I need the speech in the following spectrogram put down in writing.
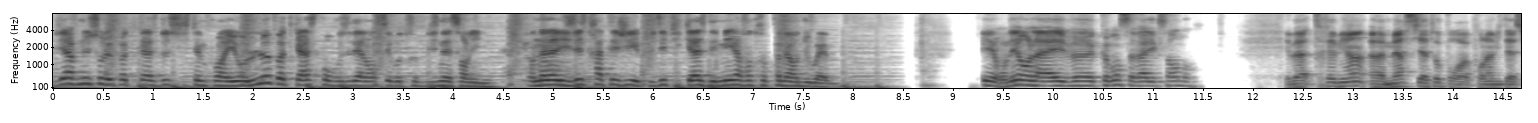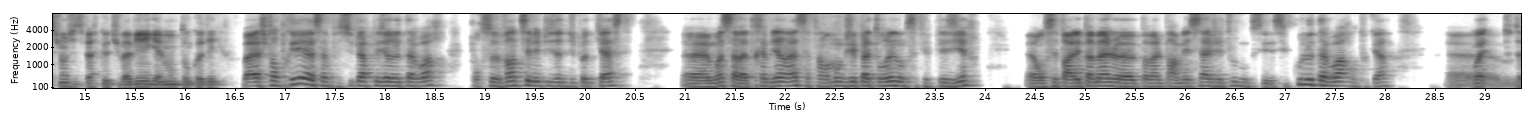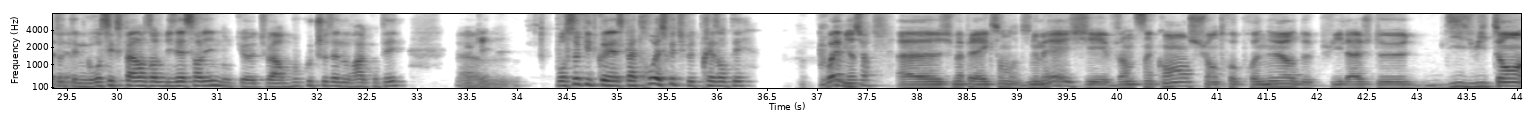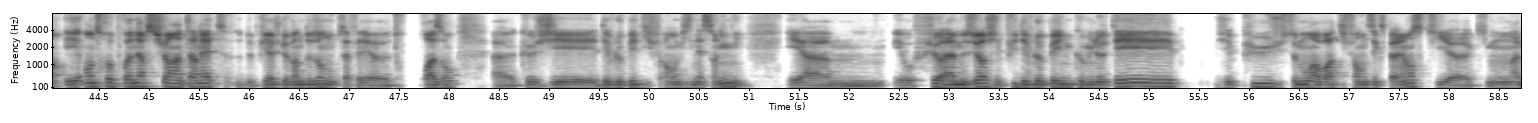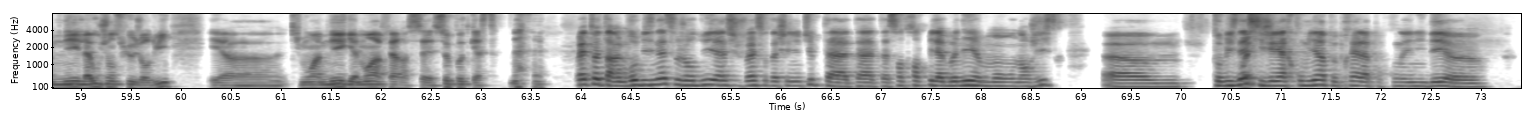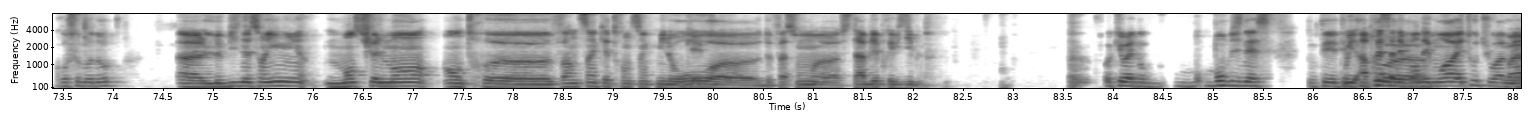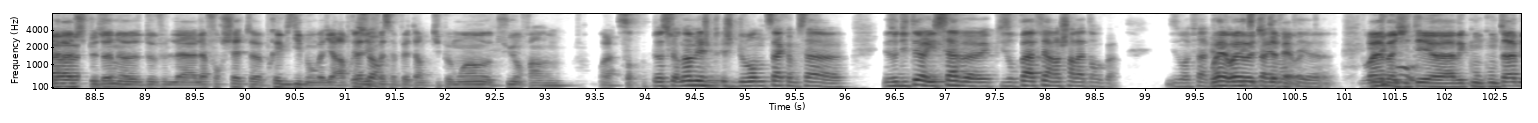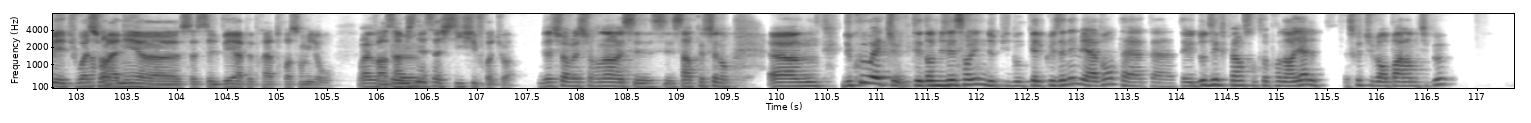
Bienvenue sur le podcast de System.io, le podcast pour vous aider à lancer votre business en ligne. On analyse les stratégies les plus efficaces des meilleurs entrepreneurs du web. Et on est en live. Comment ça va, Alexandre? Eh ben, très bien. Euh, merci à toi pour, pour l'invitation. J'espère que tu vas bien également de ton côté. Bah, je t'en prie, ça me fait super plaisir de t'avoir pour ce 20e épisode du podcast. Euh, moi, ça va très bien. Là. Ça fait un moment que je n'ai pas tourné, donc ça fait plaisir. Euh, on s'est parlé pas mal, pas mal par message et tout, donc c'est cool de t'avoir en tout cas. Euh, ouais, tout à toi, tu as une grosse expérience dans le business en ligne, donc tu vas avoir beaucoup de choses à nous raconter. Pour ceux qui ne te connaissent pas trop, est-ce que tu peux te présenter? Oui, bien sûr. Euh, je m'appelle Alexandre Dinomet, j'ai 25 ans, je suis entrepreneur depuis l'âge de 18 ans et entrepreneur sur Internet depuis l'âge de 22 ans, donc ça fait euh, 3 ans euh, que j'ai développé différents business en ligne. Et, euh, et au fur et à mesure, j'ai pu développer une communauté, j'ai pu justement avoir différentes expériences qui, qui m'ont amené là où j'en suis aujourd'hui et qui m'ont amené également à faire ce podcast. Ouais, toi, tu as un gros business aujourd'hui. Je vois sur ta chaîne YouTube, tu as, 130 000 abonnés, mon enregistre. Euh, ton business, il génère combien à peu près là pour qu'on ait une idée, euh, grosso modo? Euh, Le business en ligne, mensuellement, entre 25 et 35 000 euros de façon stable et prévisible. Ok, ouais, donc bon business. oui, après, ça dépend des mois et tout, tu vois, mais là, je te donne de, la, fourchette prévisible, on va dire. Après, des fois, ça peut être un petit peu moins au-dessus, enfin, Bien sûr, non, mais je, demande ça comme ça. Euh, les auditeurs, ils savent euh, qu'ils n'ont pas affaire à un charlatan, quoi. Ils ont affaire à ouais, ouais, tout à fait. Ouais, euh. bah, j'étais avec mon comptable et tu vois, sur uh-huh. l'année, ça s'est levé à peu près à 300 000 euros. enfin, c'est un business à 6 chiffres, tu vois. Bien sûr, bien sûr. Non, c'est impressionnant. du coup, ouais, tu es dans le business en ligne depuis donc, quelques années, mais avant, tu as, eu d'autres expériences entrepreneuriales. Est-ce que tu veux en parler un petit peu?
